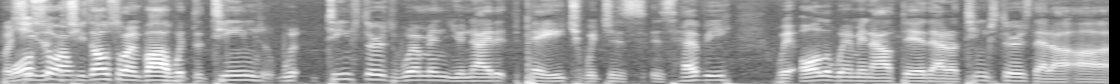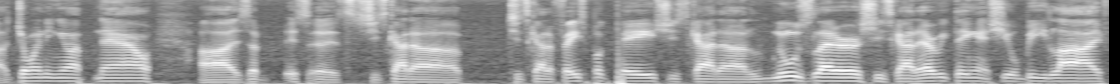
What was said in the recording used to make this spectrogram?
But Also, she's, she's also involved with the team Teamsters Women United page, which is is heavy with all the women out there that are Teamsters that are uh, joining up now. Uh, is a, is a, she's got a she's got a Facebook page, she's got a newsletter, she's got everything, and she'll be live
